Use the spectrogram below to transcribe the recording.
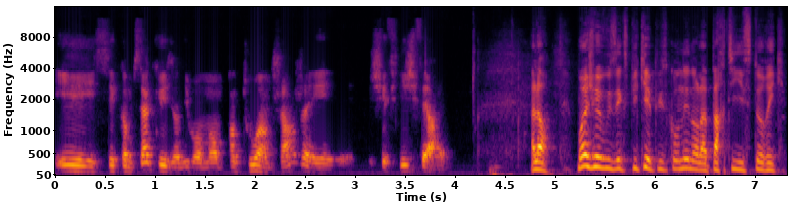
Et c'est comme ça qu'ils ont dit bon, on prend tout en charge. Et j'ai fini chez Ferrari. Alors, moi, je vais vous expliquer, puisqu'on est dans la partie historique.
